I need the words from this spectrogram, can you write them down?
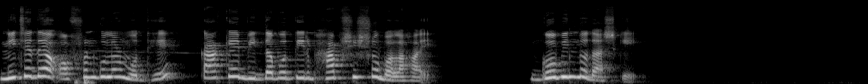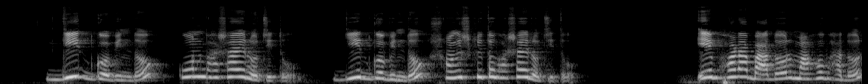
নিচে দেওয়া অপশনগুলোর মধ্যে কাকে বিদ্যাপতির ভাবশিষ্য বলা হয়? গোবিন্দ দাসকে। গীত গোবিন্দ কোন ভাষায় রচিত? গীত গোবিন্দ, সংস্কৃত ভাষায় রচিত। এ ভরা বাদর মাহ ভাদর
